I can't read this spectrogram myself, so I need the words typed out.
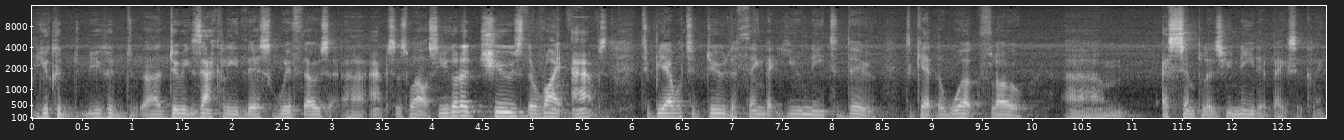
you could you could uh, do exactly this with those uh, apps as well. So you've got to choose the right apps to be able to do the thing that you need to do to get the workflow um, as simple as you need it, basically.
